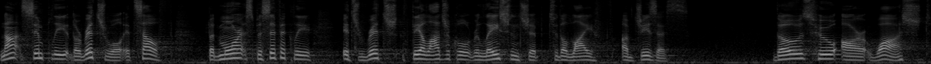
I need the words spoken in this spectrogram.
not simply the ritual itself, but more specifically, its rich theological relationship to the life of Jesus. Those who are washed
